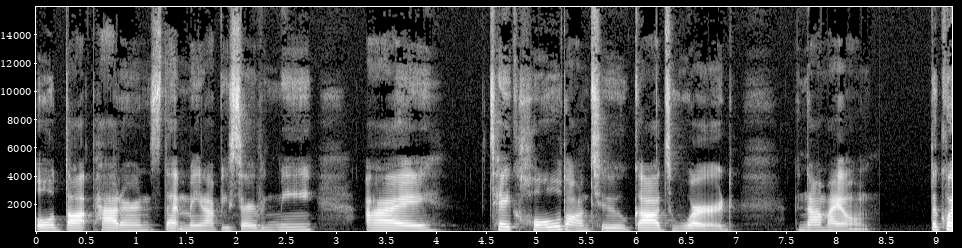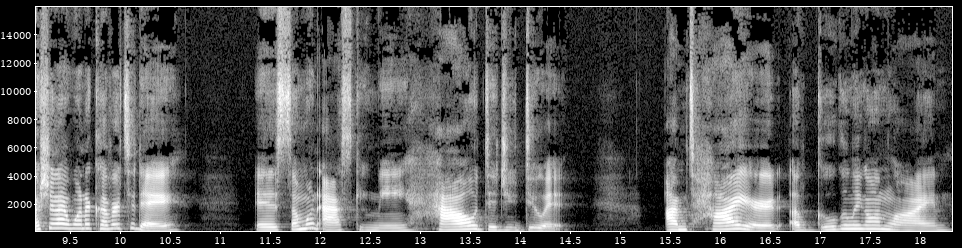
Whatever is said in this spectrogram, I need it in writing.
old thought patterns that may not be serving me. I take hold onto God's word, not my own. The question I want to cover today is someone asking me, How did you do it? I'm tired of Googling online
